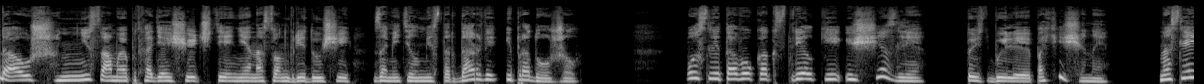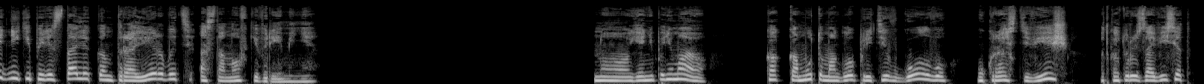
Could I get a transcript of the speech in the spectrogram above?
«Да уж, не самое подходящее чтение на сон грядущий», — заметил мистер Дарви и продолжил. После того, как стрелки исчезли, то есть были похищены, наследники перестали контролировать остановки времени. Но я не понимаю, как кому-то могло прийти в голову украсть вещь, от которой зависят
